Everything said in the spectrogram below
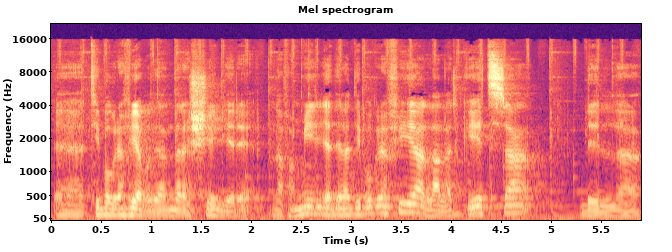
eh, tipografia potete andare a scegliere la famiglia della tipografia, la larghezza del,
